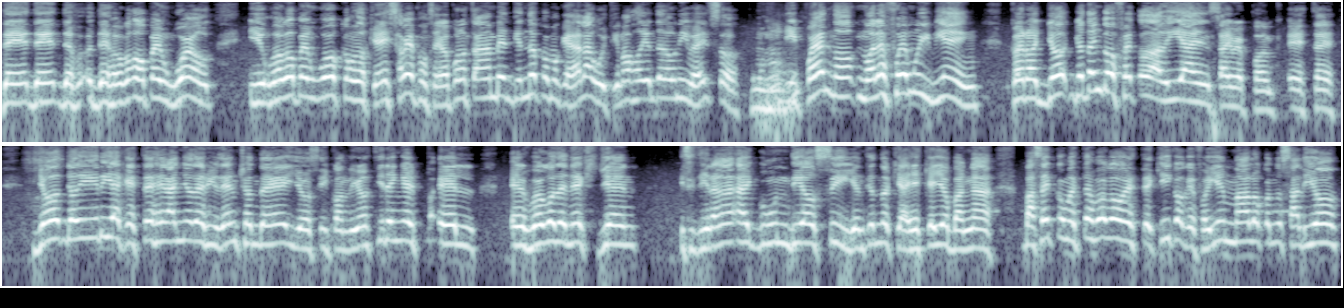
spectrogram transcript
de, de, de, de juego open world. Y un juego open world como los que, ¿sabes? Pues ellos lo estaban vendiendo como que era la última jodienda del universo. Ujú. Y pues no, no le fue muy bien, pero yo, yo tengo fe todavía en Cyberpunk. Este, yo, yo diría que este es el año de redemption de ellos y cuando ellos tienen el, el, el juego de Next Gen y si tiran algún DLC, yo entiendo que ahí es que ellos van a... Va a ser como este juego, este Kiko, que fue bien malo cuando salió,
